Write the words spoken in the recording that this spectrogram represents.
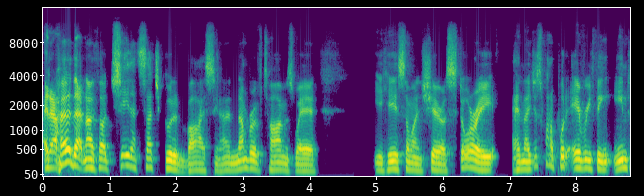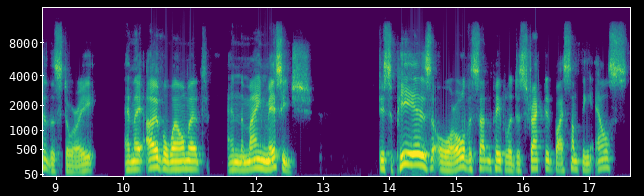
and I heard that and I thought, gee, that's such good advice. You know, a number of times where you hear someone share a story and they just want to put everything into the story and they overwhelm it and the main message disappears or all of a sudden people are distracted by something else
